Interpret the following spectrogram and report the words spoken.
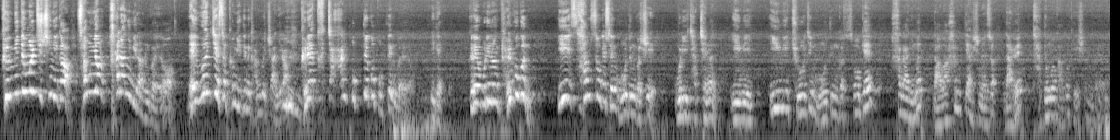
그 믿음을 주신 이가 성령 하나님이라는 거예요. 내 의지에서 그 믿음이 간 것이 아니라 그래 가장 복되고 복된 거예요. 이게 그래 우리는 결국은 이 삶 속에서의 모든 것이 우리 자체는 이미 이미 주어진 모든 것 속에 하나님은 나와 함께 하시면서 나를 다듬어 가고 계시는 거예요.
